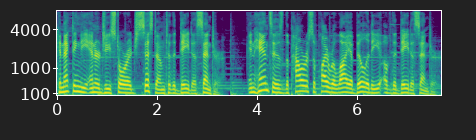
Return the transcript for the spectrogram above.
connecting the energy storage system to the data center, enhances the power supply reliability of the data center,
